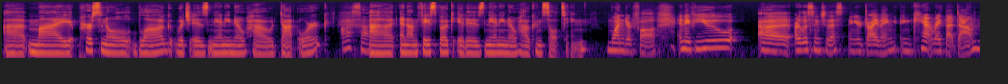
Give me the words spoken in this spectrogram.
uh, my personal blog, which is nannyknowhow.org. Awesome. Uh, and on Facebook, it is Nanny Know How Consulting. Wonderful. And if you uh, are listening to this and you're driving and you can't write that down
